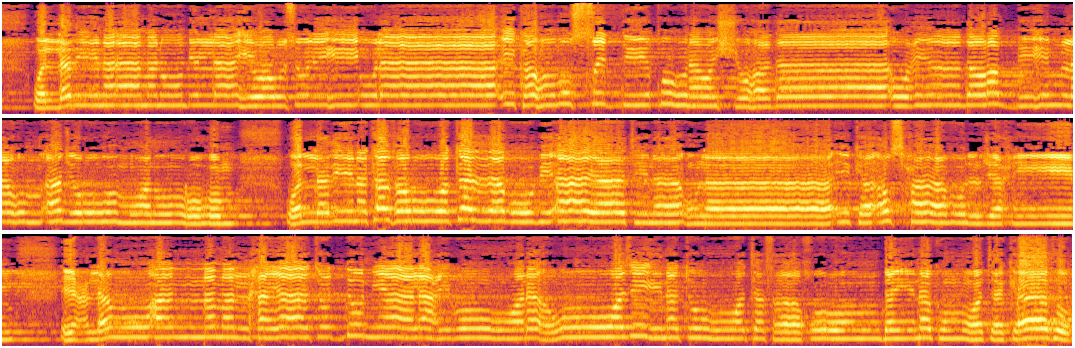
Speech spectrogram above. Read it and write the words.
والذين آمنوا بالله ورسله أولئك هم الصديقون والشهداء عند ربهم لهم أجرهم ونورهم والذين كفروا وكذبوا بآياتنا أولئك أصحاب الجحيم. اعلموا أنما الحياة الدنيا لعب ولهو وزينة وتفاخر بينكم وتكاثر.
